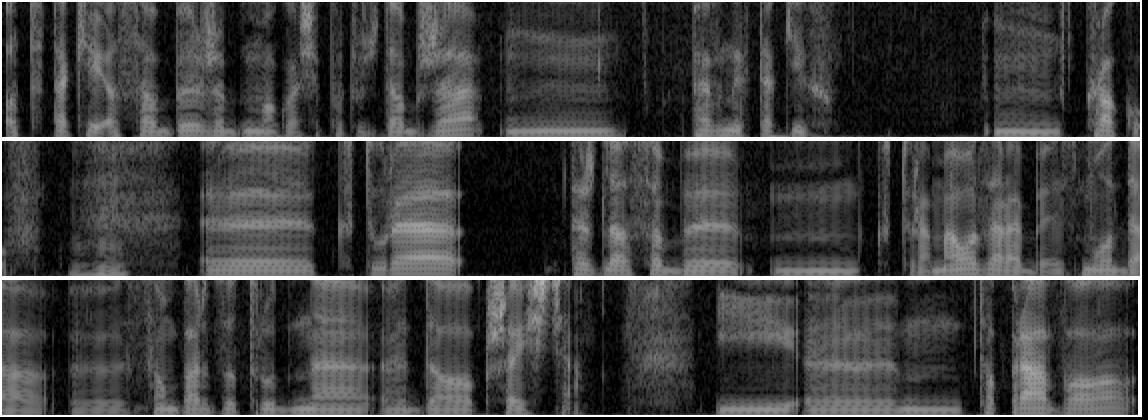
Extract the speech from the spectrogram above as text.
od takiej osoby, żeby mogła się poczuć dobrze, mm, pewnych takich kroków, mhm. y, które też dla osoby, mm, która mało zarabia, jest młoda, y, są bardzo trudne y, do przejścia. I to prawo,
